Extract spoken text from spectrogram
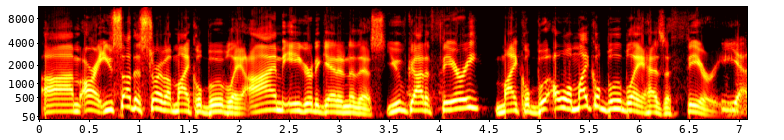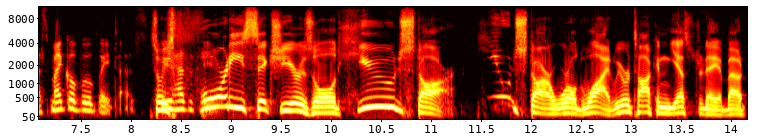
Um, all right, you saw this story about Michael Bublé. I'm eager to get into this. You've got a theory, Michael. Bu- oh well, Michael Bublé has a theory. Yes, Michael Bublé does. So He he's has 46 years old, huge star, huge star worldwide. We were talking yesterday about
